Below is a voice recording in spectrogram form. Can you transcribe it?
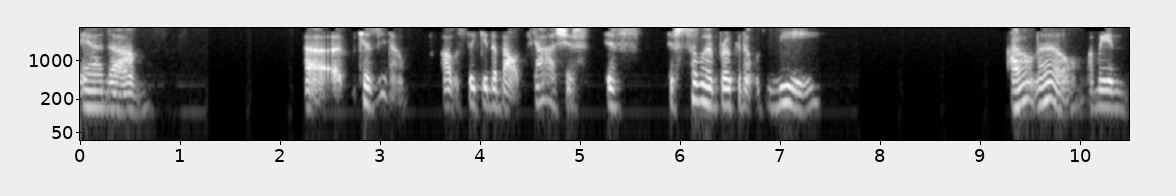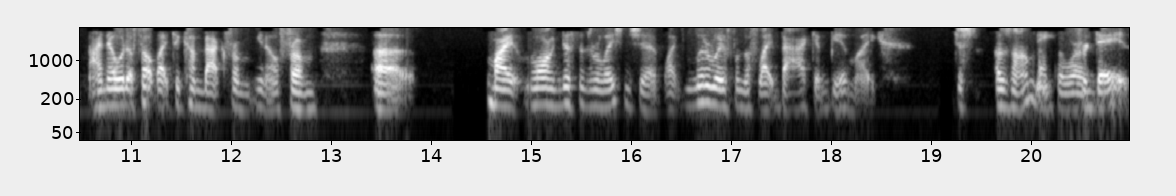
And Yeah. um uh because, you know, I was thinking about, gosh, if if if someone had broken up with me, I don't know. I mean, I know what it felt like to come back from, you know, from uh my long distance relationship, like literally from the flight back and being like just a zombie for days.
